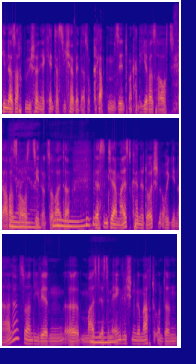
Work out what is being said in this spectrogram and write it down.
Kindersachbüchern, ihr kennt das sicher, wenn da so Klappen sind, man kann hier was rausziehen, da was ja, rausziehen ja. und so weiter. Mhm. Das sind ja meist keine deutschen Originale, sondern die werden äh, meist mhm. erst im mhm. Englischen gemacht und dann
